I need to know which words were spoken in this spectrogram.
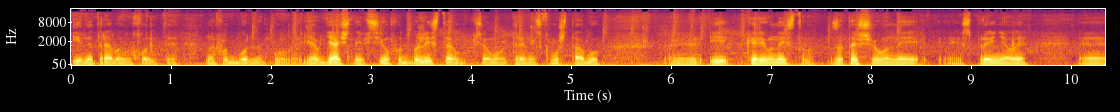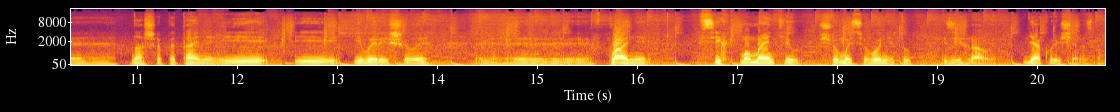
і не треба виходити на футбольне поле. Я вдячний всім футболістам, всьому тренерському штабу е, і керівництву за те, що вони е, сприйняли е, наше питання і, і, і вирішили в плані всіх моментів, що ми сьогодні тут зіграли. Дякую ще раз вам.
